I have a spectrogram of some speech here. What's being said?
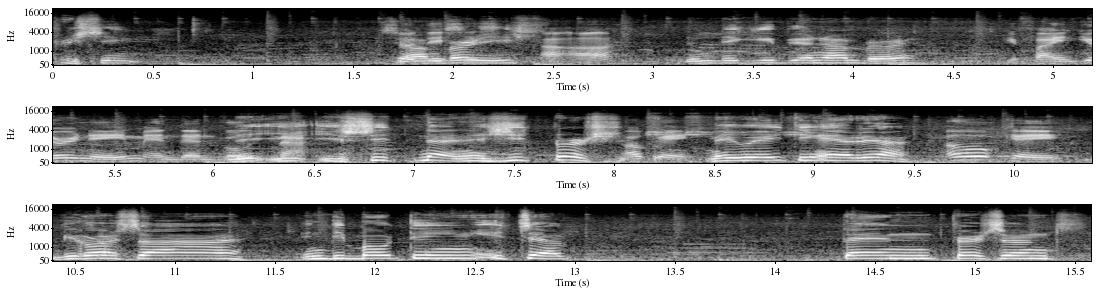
precinct number is. uh Then they give you a number. you find your name and then They, you, you sit na, you sit first. Okay. May waiting area. Okay. Because uh, in the voting itself, 10 persons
